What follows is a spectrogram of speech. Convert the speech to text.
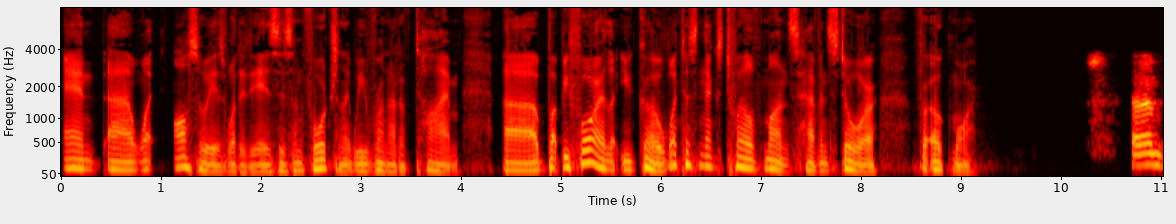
And uh, what also is what it is is unfortunately we've run out of time. Uh, but before I let you go, what does the next 12 months have in store for Oakmore? Um,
